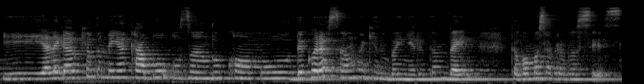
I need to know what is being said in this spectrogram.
E é legal que eu também acabo usando como decoração aqui no banheiro também. Então, vou mostrar pra vocês.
